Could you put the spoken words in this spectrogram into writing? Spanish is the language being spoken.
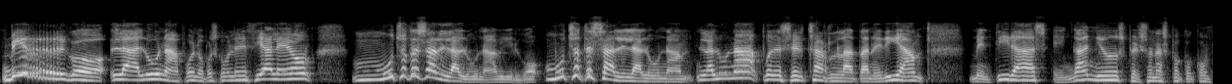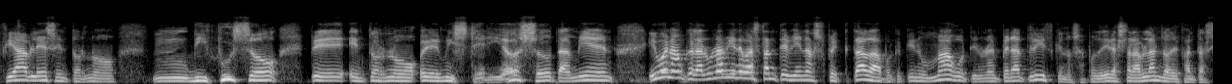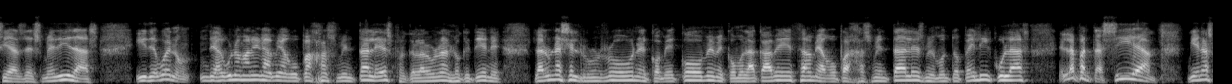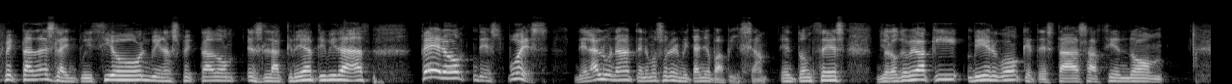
Virgo, la luna. Bueno, pues como le decía Leo, mucho te sale la luna, Virgo. Mucho te sale la luna. La luna puede ser charlatanería, mentiras, engaños, personas poco confiables, entorno mmm, difuso, entorno eh, misterioso también. Y bueno, aunque la luna viene bastante bien aspectada, porque tiene un mago, tiene una emperatriz que nos podría estar hablando de fantasías desmedidas y de, bueno, de alguna manera me hago pajas mentales, porque la luna es lo que tiene. La luna es el run el come come, me como la cabeza, me hago pajas mentales, me monto películas, en la fantasía. Bien aspectada es la intuición, bien aspectado es la creatividad, pero después de la luna tenemos un ermitaño papisa. Entonces, yo lo que veo aquí, Virgo, que te estás haciendo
